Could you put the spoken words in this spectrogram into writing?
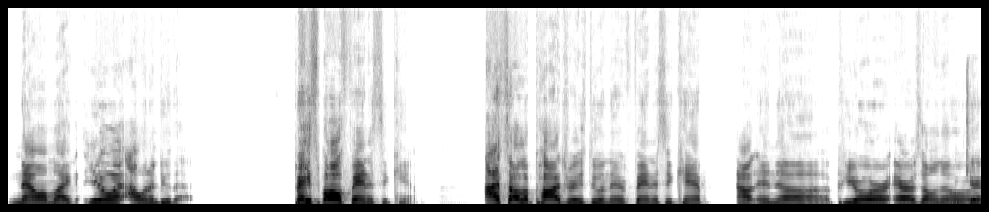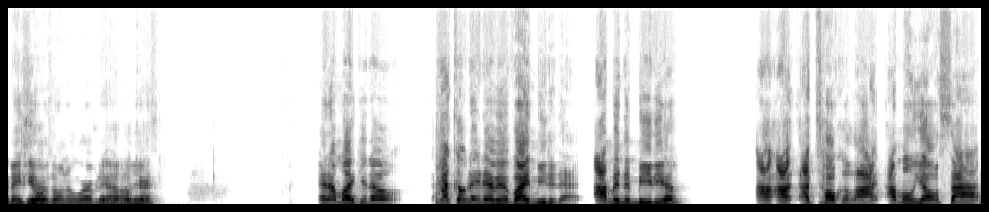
Now I'm like, you know what? I want to do that. Baseball fantasy camp. I saw the Padres doing their fantasy camp out in uh Peoria, Arizona, or okay, Mesa, Pure. Arizona, wherever the yeah, hell it okay. is. And I'm like, you know, how come they never invite me to that? I'm in the media. I, I, I talk a lot. I'm on y'all side.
